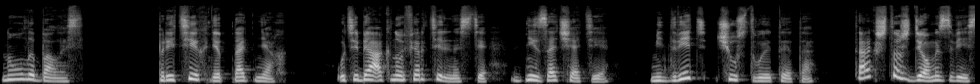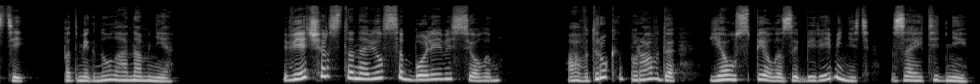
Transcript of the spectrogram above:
но улыбалась. «Притихнет на днях. У тебя окно фертильности, дни зачатия. Медведь чувствует это. Так что ждем известий», — подмигнула она мне. Вечер становился более веселым. А вдруг и правда я успела забеременеть за эти дни?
